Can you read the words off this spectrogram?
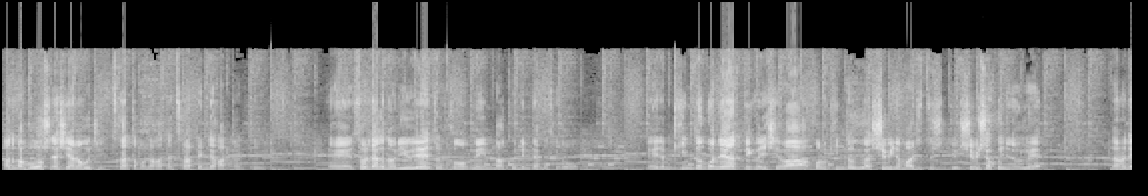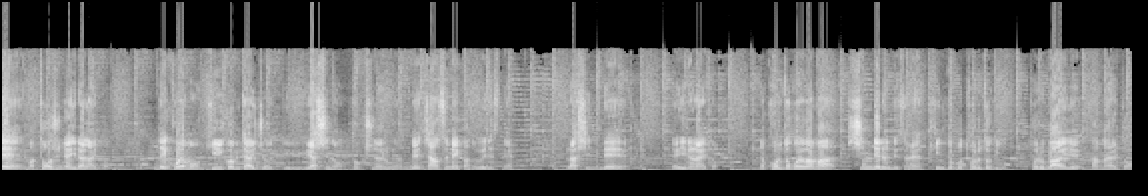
あとま帽子なし山口、使ったことなかったんで使ってみたかったっていう、えー、それだけの理由でちょっとこのメンバー組んでみたんですけど、えー、でも金徳を狙っていくにしては、この金徳が守備の魔術師っていう守備職人の上、なので、まあ投手にはいらないと。で、これも切り込み隊長っていう野手の特殊能力なんで、チャンスメーカーの上ですね。らしいんで、えーいらないと。でこれとこれがまあ死んでるんですよね。金徳を取るときに、取る場合で考えると。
